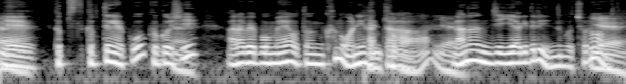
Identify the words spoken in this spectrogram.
예. 예. 급, 급등했고 그것이 예. 아랍의 봄의 어떤 큰 원인이 됐다라는 예. 이제 이야기들이 있는 것처럼 예.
